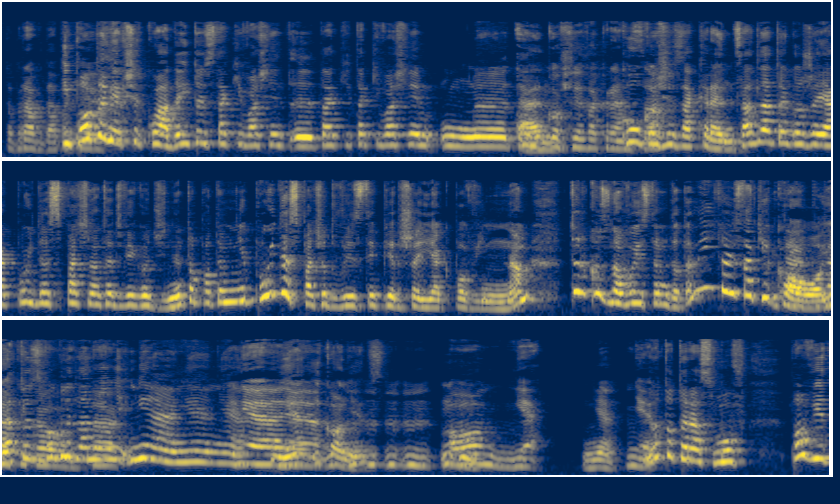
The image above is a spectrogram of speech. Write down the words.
to prawda. I tak potem jest. jak się kładę i to jest taki właśnie, y, taki, taki właśnie mm, y, ten, Kółko się zakręca. Kółko się zakręca, dlatego że jak pójdę spać na te dwie godziny, to potem nie pójdę spać o 21 jak powinnam, tylko znowu jestem do ten i to jest takie tak, koło. ja takie to jest w koło, ogóle dla tak. mnie nie, nie, nie, nie, nie, i koniec. Mm, mm, mm. O nie. Nie. Nie. No to teraz mów, powiedz,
